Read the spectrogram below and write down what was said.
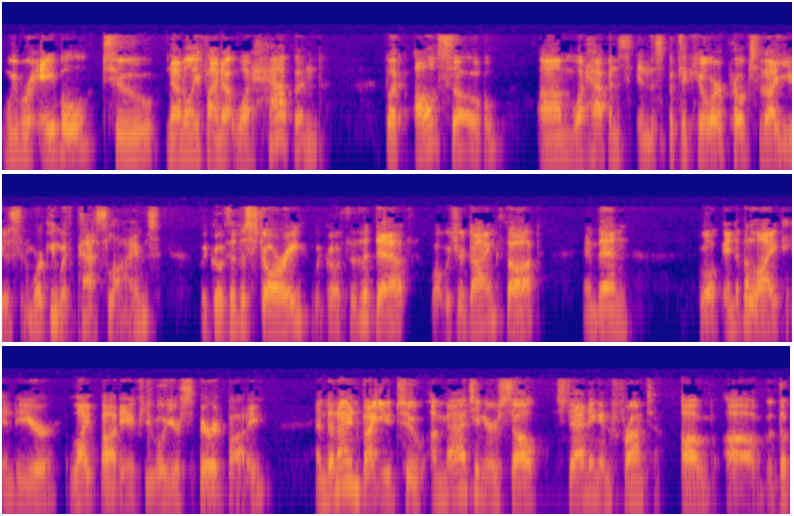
we were able to not only find out what happened, but also um, what happens in this particular approach that I use in working with past lives. We go through the story, we go through the death, what was your dying thought, and then go up into the light, into your light body, if you will, your spirit body. And then I invite you to imagine yourself standing in front of uh, the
